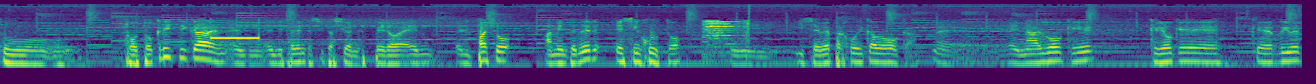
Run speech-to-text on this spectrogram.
su, su su autocrítica en, en- en diferentes situaciones, pero en- el fallo, a mi entender, es injusto y, y se ve perjudicado Boca eh, en algo que creo que, que River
